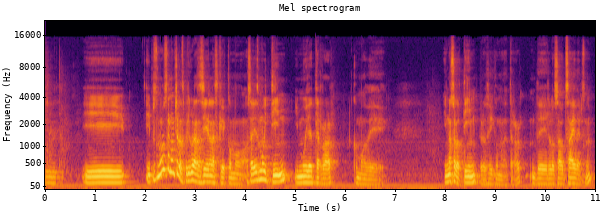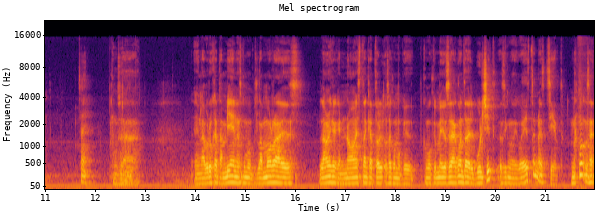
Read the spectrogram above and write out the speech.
momento. Y, y pues me gustan mucho las películas así en las que como, o sea, es muy teen y muy de terror, como de... Y no solo teen, pero sí como de terror, de los outsiders, ¿no? Sí. O sea, en La Bruja también es como, pues la morra es la única que no es tan católica, o sea, como que, como que medio se da cuenta del bullshit, así como güey, esto no es cierto, ¿no? O sea,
